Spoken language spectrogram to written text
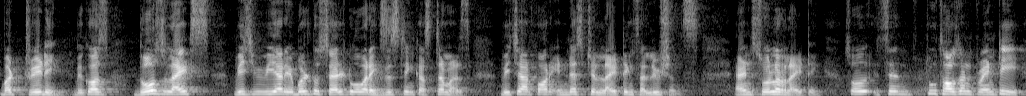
but trading because those lights which we are able to sell to our existing customers which are for industrial lighting solutions and solar lighting. So in 2020,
